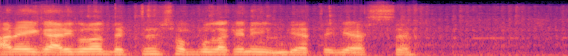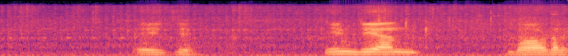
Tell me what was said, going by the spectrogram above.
আর এই গাড়িগুলো দেখতেছেন সবগুলা কিনে ইন্ডিয়া থেকে আসছে। এই যে ইন্ডিয়ান বর্ডার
